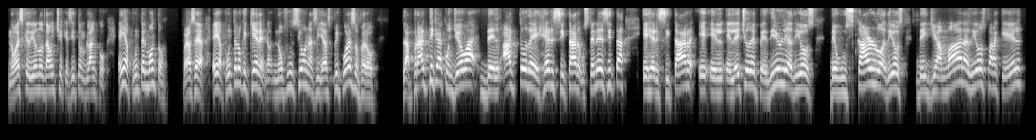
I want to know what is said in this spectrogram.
no es que Dios nos da un chequecito en blanco, hey, apunte el monto, o sea, hey, apunte lo que quiere, no, no funciona, si ya explico eso, pero la práctica conlleva del acto de ejercitar, usted necesita ejercitar e, el, el hecho de pedirle a Dios, de buscarlo a Dios, de llamar a Dios para que Él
